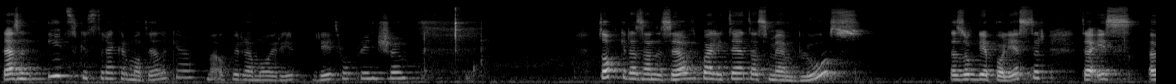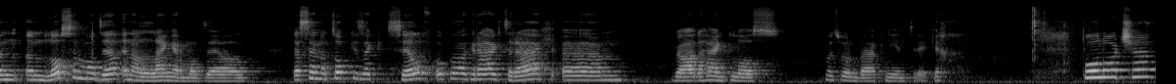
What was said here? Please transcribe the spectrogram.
Dat is een iets strakker modelletje, maar ook weer een mooi retro printje. Topje, dat is aan dezelfde kwaliteit als mijn blouse. Dat is ook die polyester. Dat is een, een losser model en een langer model. Dat zijn de topjes dat ik zelf ook wel graag draag. Um, ja, dat hangt los. Moeten we een buik niet intrekken. Polootje.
